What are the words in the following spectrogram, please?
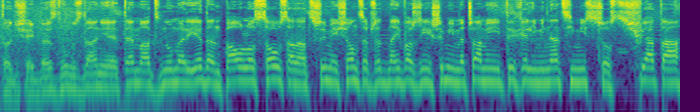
To dzisiaj bez dwóch zdań temat numer jeden. Paulo Sousa na trzy miesiące przed najważniejszymi meczami tych eliminacji Mistrzostw Świata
